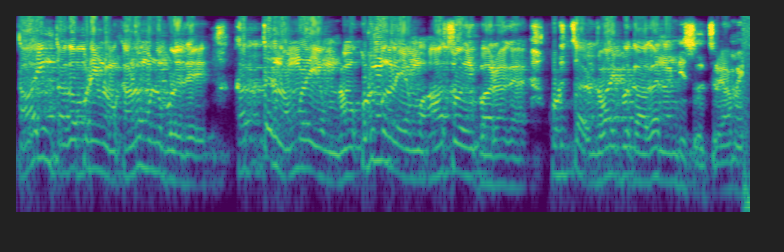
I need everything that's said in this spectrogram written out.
தாயும் தகப்பனையும் நம்ம கணம் பண்ணும் பொழுது கத்தர் நம்மளையும் நம்ம குடும்பங்களையும் ஆசீர்வதிப்பாராக. கொடுத்த வாய்ப்புக்காக நன்றி செலுத்துகிறேன்.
